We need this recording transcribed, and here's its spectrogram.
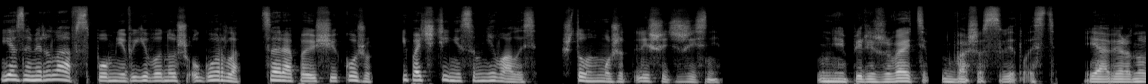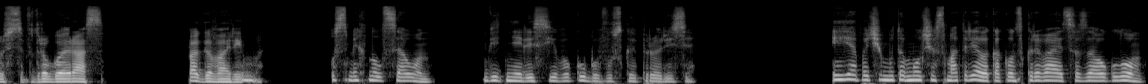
Я замерла, вспомнив его нож у горла, царапающий кожу, и почти не сомневалась, что он может лишить жизни. «Не переживайте, ваша светлость. Я вернусь в другой раз. Поговорим», — усмехнулся он. Виднелись его губы в узкой прорези. И я почему-то молча смотрела, как он скрывается за углом,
